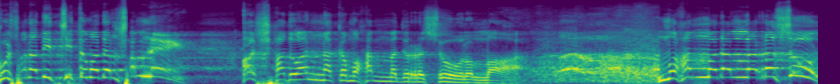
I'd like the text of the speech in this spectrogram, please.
ঘোষণা দিচ্ছি তোমাদের সামনে মুহাম্মদ আল্লাহর রাসূল,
